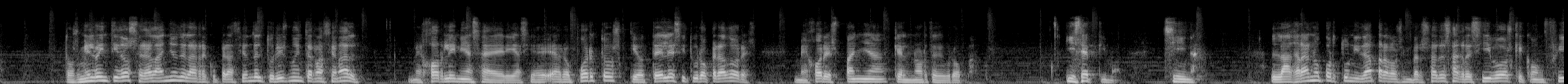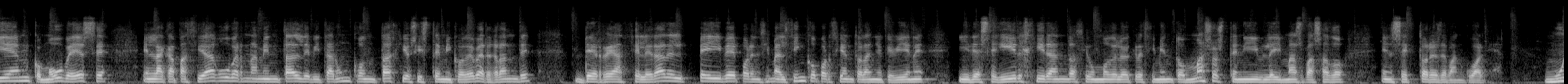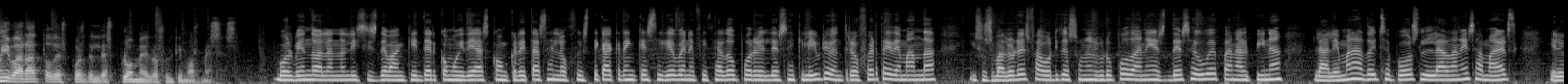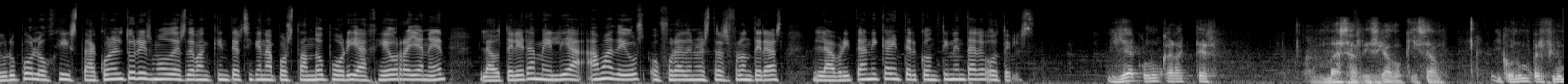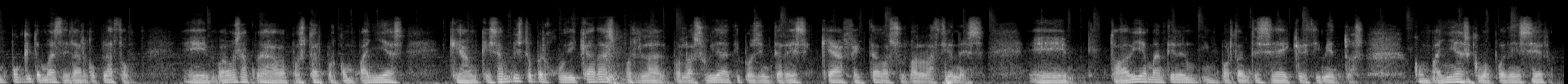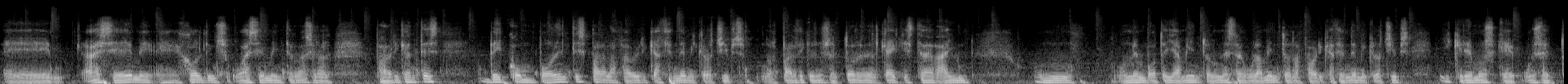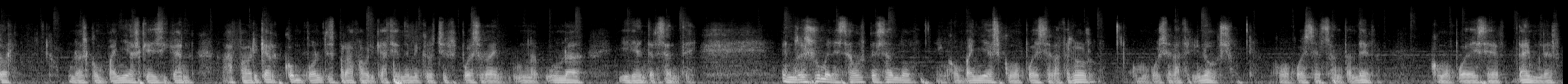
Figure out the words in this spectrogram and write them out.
2022 será el año de la recuperación del turismo internacional. Mejor líneas aéreas y aeropuertos que hoteles y turoperadores. Mejor España que el norte de Europa. Y séptimo, China la gran oportunidad para los inversores agresivos que confíen, como UBS, en la capacidad gubernamental de evitar un contagio sistémico de Evergrande, de reacelerar el PIB por encima del 5% el año que viene y de seguir girando hacia un modelo de crecimiento más sostenible y más basado en sectores de vanguardia. Muy barato después del desplome de los últimos meses. Volviendo al análisis de Bankinter como ideas concretas en logística, creen que sigue beneficiado por el desequilibrio entre oferta y demanda y sus valores favoritos son el grupo danés DSV Panalpina, la alemana Deutsche Post, la danesa Maersk y el grupo Logista. Con el turismo desde Bankinter siguen apostando por IAG o Ryanair, la hotelera Melia Amadeus o fuera de nuestras fronteras la británica Intercontinental Hotels. Ya con un carácter más arriesgado quizá y con un perfil un poquito más de largo plazo. Eh, vamos a, apostar por compañías que aunque se han visto perjudicadas por la, por la, subida de tipos de interés que ha afectado a sus valoraciones, eh, todavía mantienen importantes eh, crecimientos. Compañías como pueden ser ASM Holdings o ASM International, fabricantes de componentes para la fabricación de microchips. Nos parece que es un sector en el que hay que estar, hay un un embotellamiento, un estrangulamiento en la fabricación de microchips y creemos que un sector, unas compañías que dedican a fabricar componentes para la fabricación de microchips puede ser una, idea interesante. En resumen, estamos pensando en compañías como puede ser Acelor, como puede ser Acerinox, como puede ser Santander, como puede ser Daimler,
